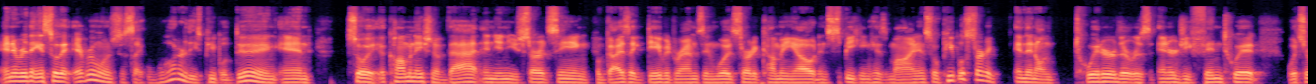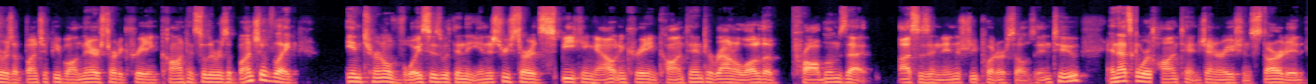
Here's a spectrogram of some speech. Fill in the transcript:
and everything. And so that everyone was just like what are these people doing? And so a combination of that and then you started seeing guys like david ramsden wood started coming out and speaking his mind. And so people started and then on twitter there was energy fintwit which there was a bunch of people on there started creating content. So there was a bunch of like internal voices within the industry started speaking out and creating content around a lot of the problems that us as an industry put ourselves into. And that's where content generation started.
